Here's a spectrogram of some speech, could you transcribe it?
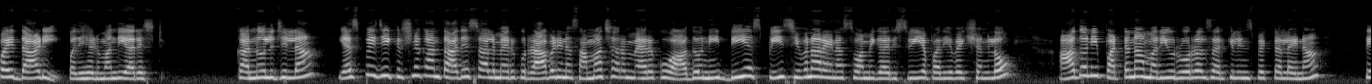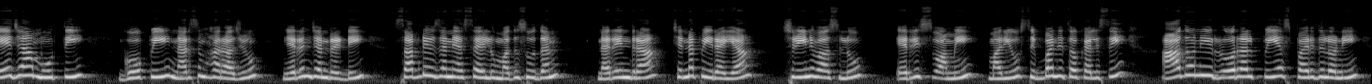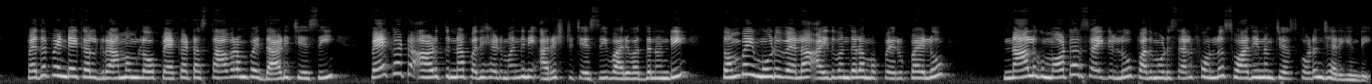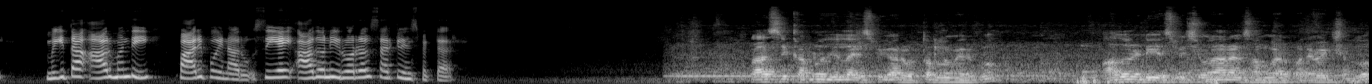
దాడి పదిహేడు మంది అరెస్ట్. కర్నూలు జిల్లా ఎస్పీజీ కృష్ణకాంత్ ఆదేశాల మేరకు రాబడిన సమాచారం మేరకు ఆదోని డీఎస్పీ శివనారాయణ స్వామి గారి స్వీయ పర్యవేక్షణలో ఆదోని పట్టణ మరియు రూరల్ సర్కిల్ ఇన్స్పెక్టర్లైన తేజ మూర్తి గోపి నరసింహరాజు నిరంజన్ రెడ్డి సబ్ డివిజన్ ఎస్ఐలు మధుసూదన్ నరేంద్ర చిన్నపీరయ్య శ్రీనివాసులు ఎర్రిస్వామి మరియు సిబ్బందితో కలిసి ఆదోని రూరల్ పిఎస్ పరిధిలోని పెదపెండేకల్ గ్రామంలో పేకట స్థావరంపై దాడి చేసి పేకట ఆడుతున్న పదిహేడు మందిని అరెస్టు చేసి వారి వద్ద నుండి తొంభై మూడు వేల ఐదు వందల ముప్పై రూపాయలు నాలుగు మోటార్ సైకిళ్ళు పదమూడు సెల్ ఫోన్లు స్వాధీనం చేసుకోవడం జరిగింది. మిగతా ఆరు మంది పారిపోయినారు. CI Adoni rural circle inspector. రాసి కర్నూలు జిల్లా ఎస్పీ గారి ఉత్తర్వుల మేరకు ఆదోని డిఎస్పీ శివనారాయణ స్వామి గారి పర్యవేక్షణలో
